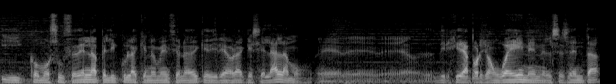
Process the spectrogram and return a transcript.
y como sucede en la película que no he mencionado y que diré ahora que es El Álamo, eh, de- dirigida por John Wayne en el 60.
